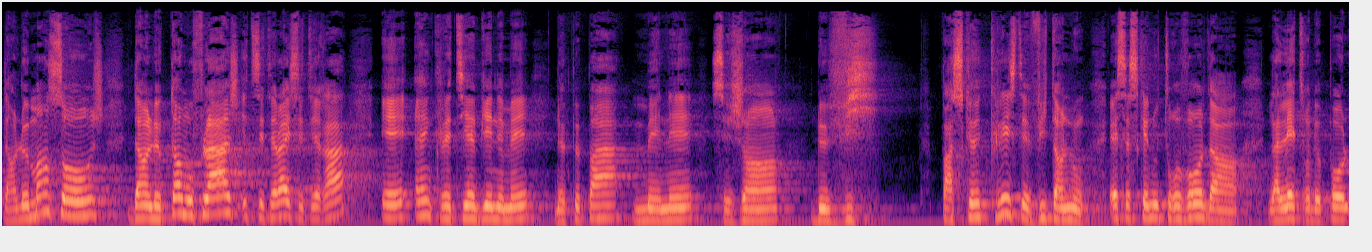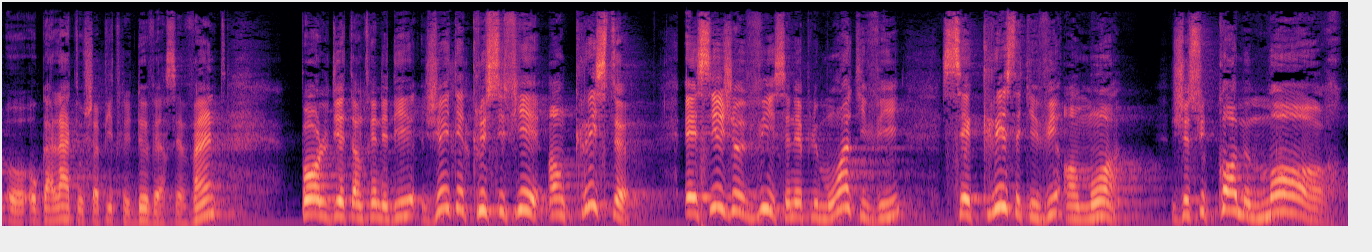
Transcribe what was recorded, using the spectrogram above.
dans le mensonge, dans le camouflage, etc., etc. Et un chrétien bien-aimé ne peut pas mener ce genre de vie. Parce que Christ vit en nous. Et c'est ce que nous trouvons dans la lettre de Paul aux Galates au chapitre 2, verset 20. Paul est en train de dire, j'ai été crucifié en Christ. Et si je vis, ce n'est plus moi qui vis, c'est Christ qui vit en moi. Je suis comme mort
